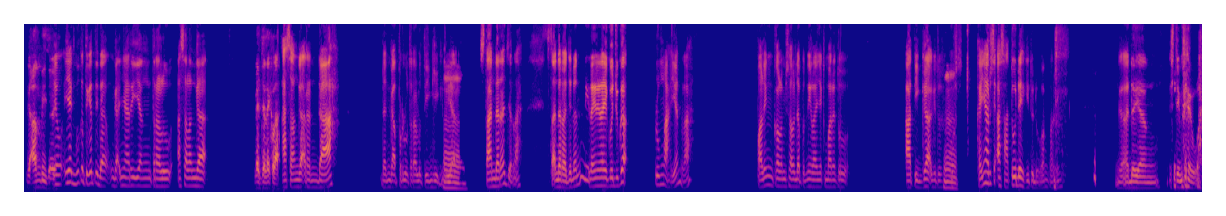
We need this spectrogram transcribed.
Gak ambi coy. Yang- Iya, gue ketika tidak nggak nyari yang terlalu asal nggak Gak jelek lah. asal nggak rendah dan nggak perlu terlalu tinggi gitu ya. Standar aja lah, standar aja dan nilai-nilai gue juga lumayan lah. Paling kalau misalnya dapat nilainya kemarin tuh A3 gitu, Hmm. Terus kayaknya harusnya A1 deh gitu doang paling. Nggak ada yang istimewa,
